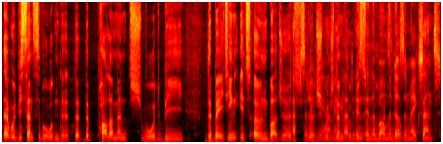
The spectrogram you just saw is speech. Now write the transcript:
that would be sensible, wouldn't it? That the Parliament would be debating its own budget, Absolutely. which, which I mean, then that could in, be in the moment yeah. doesn't make sense.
